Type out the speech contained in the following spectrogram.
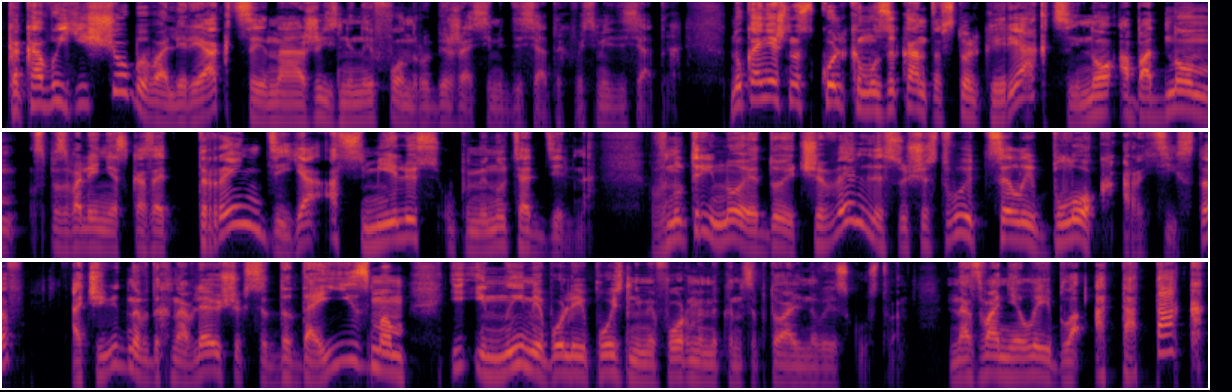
Каковы еще бывали реакции на жизненный фон рубежа 70-х, 80-х? Ну, конечно, сколько музыкантов, столько и реакций, но об одном, с позволения сказать, тренде я осмелюсь упомянуть отдельно. Внутри Ноя Deutsche Welle существует целый блок артистов, очевидно вдохновляющихся дадаизмом и иными более поздними формами концептуального искусства. Название лейбла «Ататак»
